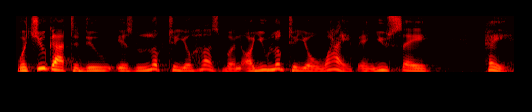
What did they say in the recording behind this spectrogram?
what you got to do is look to your husband or you look to your wife and you say, hey,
